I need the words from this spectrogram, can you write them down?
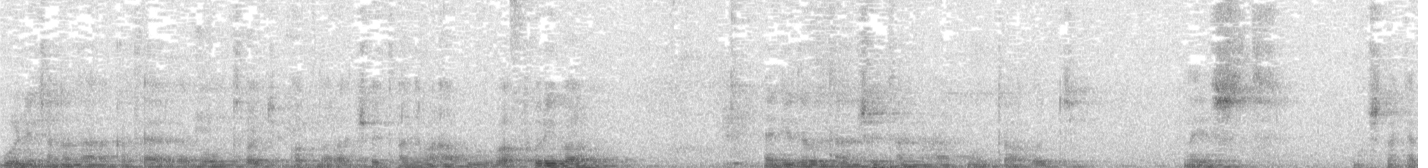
Úr Nityanandának a terve volt, hogy ott marad Csaitanya Mahaprabhuba, Puriba. Egy idő után Csaitanya Mahaprabhu mondta, hogy nézd, most neked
